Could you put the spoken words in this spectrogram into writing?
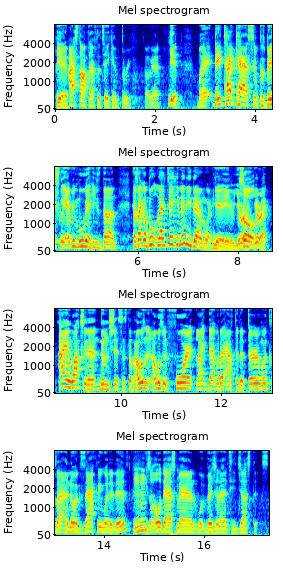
Yeah. I stopped after Taken three. Okay. Yeah. But they tight cast him because basically every movie he's done is like a bootleg taken any damn way. Yeah, yeah, you're So, right. You're right. I ain't watching that, them shits and stuff. I wasn't. I wasn't for it like that with it after the third one because I, I know exactly what it is. Mm-hmm. He's an old ass man with vigilante justice,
